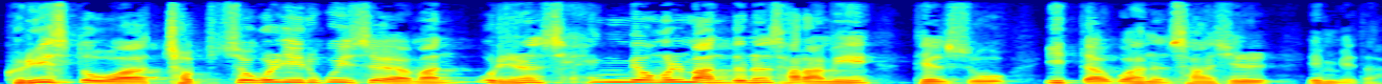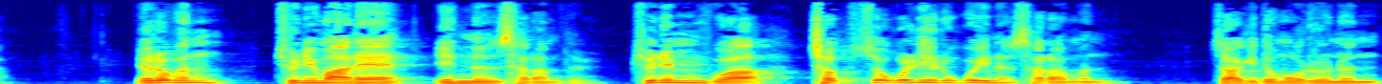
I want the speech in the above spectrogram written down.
그리스도와 접속을 이루고 있어야만 우리는 생명을 만드는 사람이 될 수 있다고 하는 사실입니다. 여러분, 주님 안에 있는 사람들, 주님과 접속을 이루고 있는 사람은 자기도 모르는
